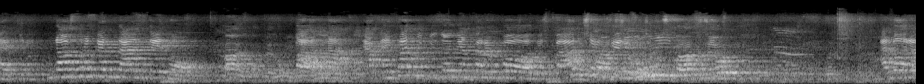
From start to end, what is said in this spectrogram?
Ercole, il nostro cantante no. Balla però. Balla. Ah, infatti bisogna fare un po' di spazio. Spazio, lui... spazio. Allora,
